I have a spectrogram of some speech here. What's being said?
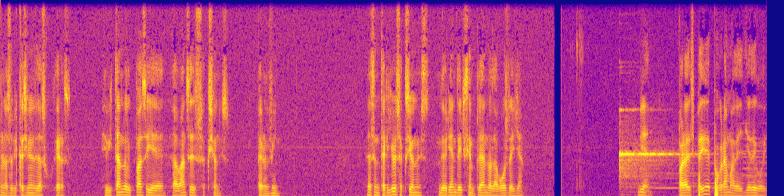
en las ubicaciones de las jugueras, evitando el pase y el avance de sus acciones. Pero en fin, las anteriores acciones deberían de irse empleando a la voz de ya. Bien, para despedir el programa del día de hoy,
